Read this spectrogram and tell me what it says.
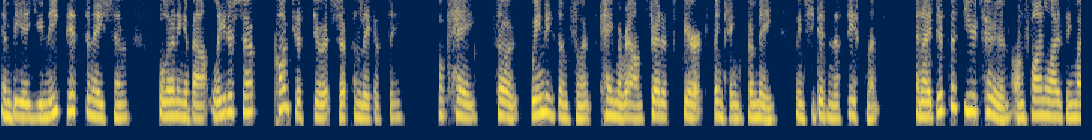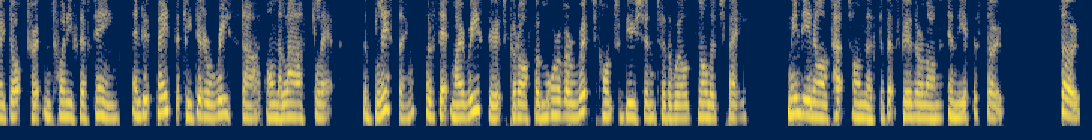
and be a unique destination for learning about leadership, conscious stewardship, and legacy. Okay, so Wendy's influence came around stratospheric thinking for me when she did an assessment and I did this U turn on finalizing my doctorate in 2015, and it basically did a restart on the last lap. The blessing was that my research could offer more of a rich contribution to the world's knowledge base. Wendy and I'll touch on this a bit further along in the episode. So,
